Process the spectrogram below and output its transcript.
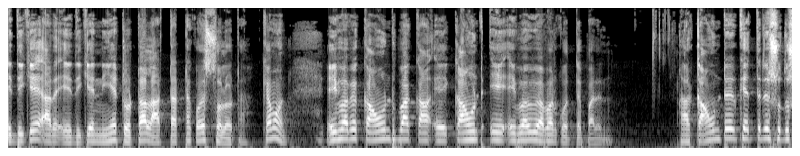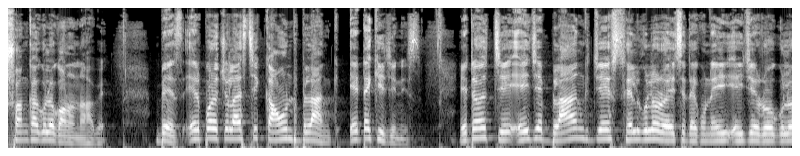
এদিকে আর এদিকে নিয়ে টোটাল আটটা আটটা করে ষোলোটা। কেমন? এইভাবে কাউন্ট বা কাউন্ট এ এইভাবে ব্যবহার করতে পারেন। আর কাউন্টের ক্ষেত্রে শুধু সংখ্যাগুলো গণনা হবে। বেশ, এরপরে চলে আসছি কাউন্ট ব্লাঙ্ক, এটা কি জিনিস? এটা হচ্ছে এই যে ব্লাঙ্ক যে সেলগুলো রয়েছে, দেখুন এই এই যে রোগুলো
